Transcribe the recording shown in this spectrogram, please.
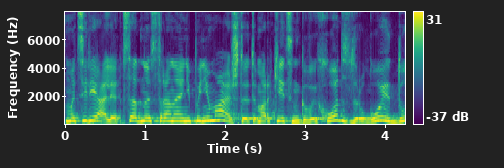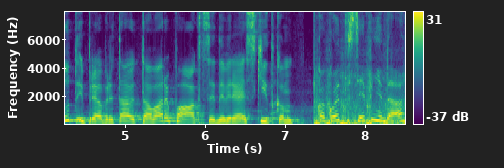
материале. С одной стороны, они понимают, что это маркетинговый ход, с другой идут и приобретают товары по акции, доверяя скидкам. В какой-то степени, да.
